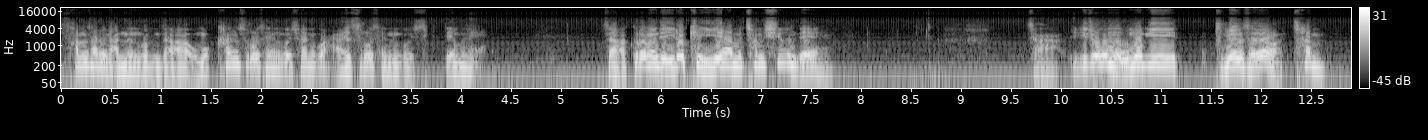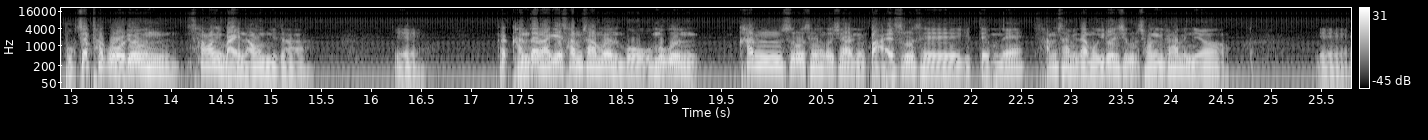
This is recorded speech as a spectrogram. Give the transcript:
3, 3이 맞는 겁니다. 오목 칸수로 세는 것이 아니고 알수로 세는 것이기 때문에. 자, 그러면 이제 이렇게 이해하면 참 쉬운데, 자, 이게 조금 오목이 두면서요, 참 복잡하고 어려운 상황이 많이 나옵니다. 예. 그러니까 간단하게 3, 3은 뭐 오목은 칸수로 세는 것이 아니고 알수로 세기 때문에 3, 3이다. 뭐 이런 식으로 정의를 하면요. 예.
